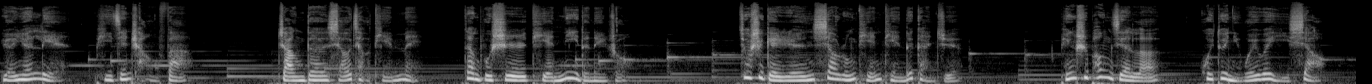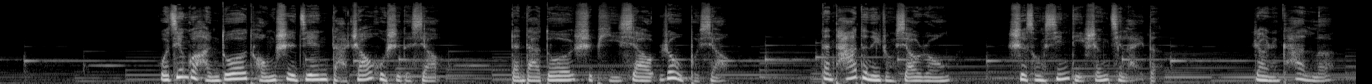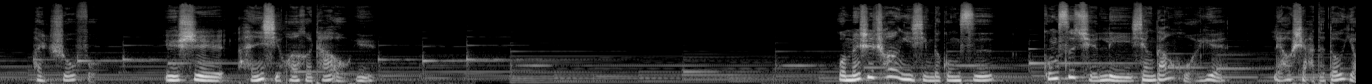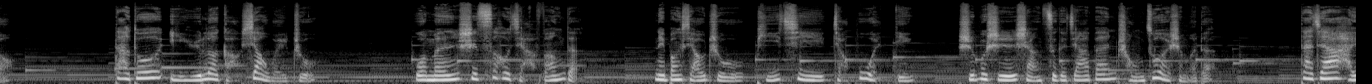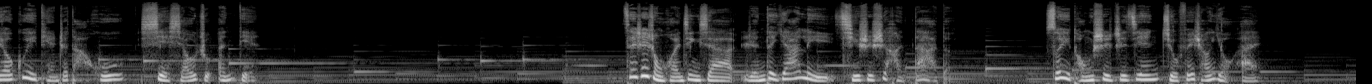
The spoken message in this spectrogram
圆圆脸，披肩长发，长得小巧甜美，但不是甜腻的那种。就是给人笑容甜甜的感觉，平时碰见了会对你微微一笑。我见过很多同事间打招呼似的笑，但大多是皮笑肉不笑，但他的那种笑容，是从心底升起来的，让人看了很舒服，于是很喜欢和他偶遇。我们是创意型的公司。公司群里相当活跃，聊啥的都有，大多以娱乐搞笑为主。我们是伺候甲方的，那帮小主脾气较不稳定，时不时赏赐个加班重做什么的，大家还要跪舔着打呼谢小主恩典。在这种环境下，人的压力其实是很大的，所以同事之间就非常有爱。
